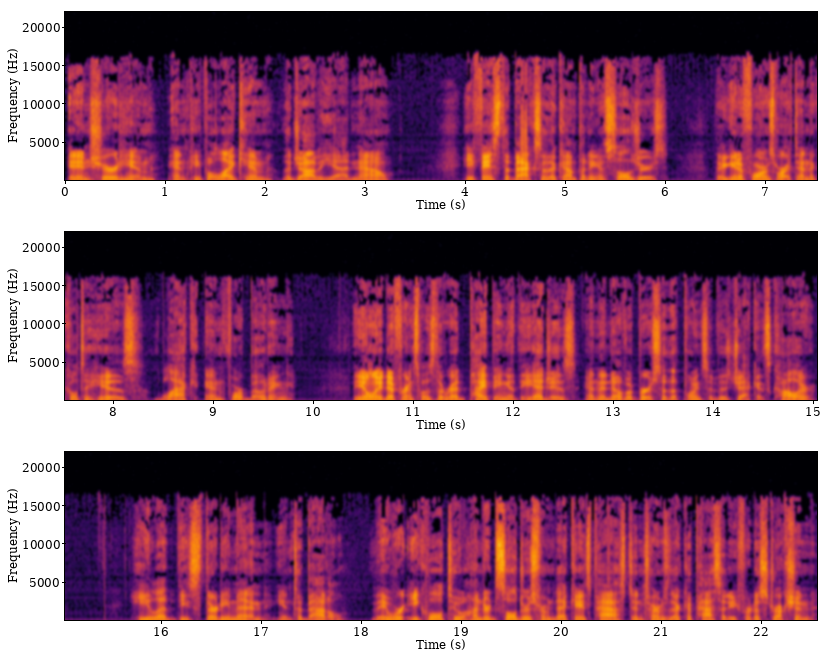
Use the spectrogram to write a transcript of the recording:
It ensured him, and people like him, the job he had now. He faced the backs of the company of soldiers. Their uniforms were identical to his, black and foreboding. The only difference was the red piping at the edges and the nova burst at the points of his jacket's collar. He led these 30 men into battle. They were equal to a 100 soldiers from decades past in terms of their capacity for destruction.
